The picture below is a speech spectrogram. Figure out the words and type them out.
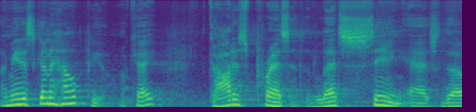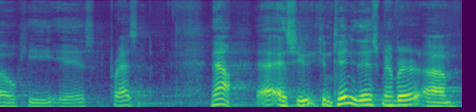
I mean, it's going to help you, okay? God is present, let's sing as though He is present. Now, as you continue this, remember, um,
